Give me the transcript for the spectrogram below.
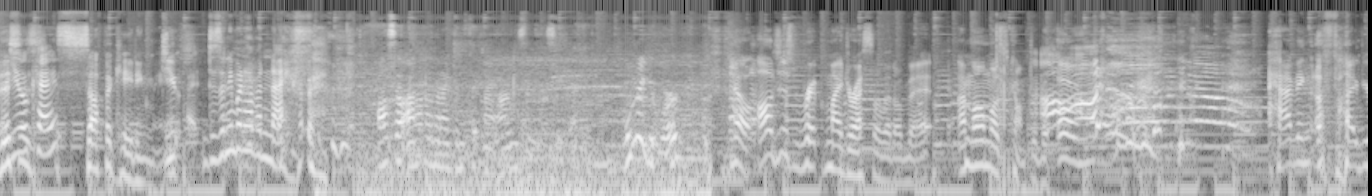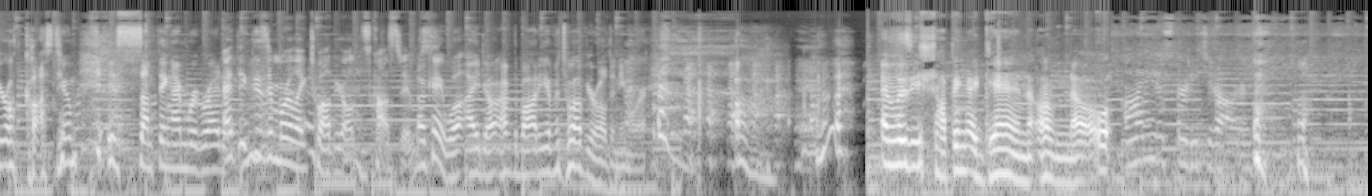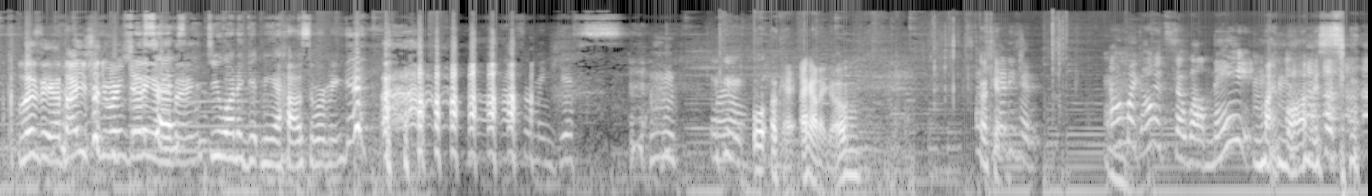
This you is okay? suffocating me. Do you, uh, does anyone have a knife? Also, I don't know that I can fit my arms in this either. We'll make it work. No, I'll just rip my dress a little bit. I'm almost comfortable. Oh, oh no. Having a five-year-old costume is something I'm regretting. I think these are more like 12 year olds costumes. Okay, well, I don't have the body of a 12 year old anymore. Oh. And Lizze's shopping again. Oh no. All I need is thirty-two dollars. Lizze, I thought you said you weren't getting Says, anything. Do you want to get me a housewarming gift? Housewarming gifts. Well, Oh, okay, I gotta go. Can't Okay. Even. Oh my god, it's so well made. My mom is so.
